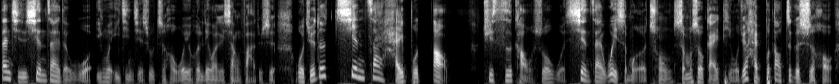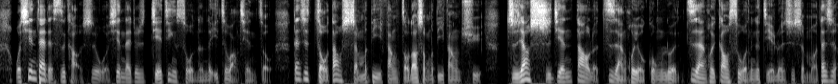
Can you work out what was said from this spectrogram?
但其实现在的我，因为疫情结束之后，我也会另外一个想法，就是我觉得现在还不到。去思考说我现在为什么而冲，什么时候该停？我觉得还不到这个时候。我现在的思考是我现在就是竭尽所能的一直往前走，但是走到什么地方，走到什么地方去，只要时间到了，自然会有公论，自然会告诉我那个结论是什么。但是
